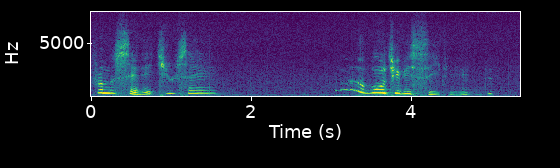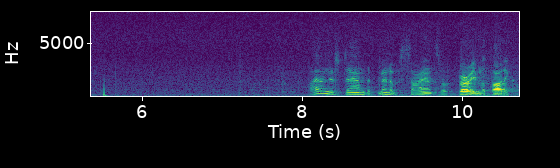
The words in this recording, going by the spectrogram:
From the Senate, you say? Uh, won't you be seated? I understand that men of science are very methodical.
